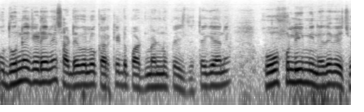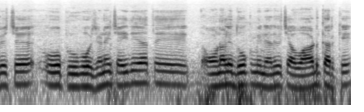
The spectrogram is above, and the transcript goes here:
ਉਹ ਦੋਨੇ ਜਿਹੜੇ ਨੇ ਸਾਡੇ ਵੱਲੋਂ ਕਰਕੇ ਡਿਪਾਰਟਮੈਂਟ ਨੂੰ ਭੇਜ ਦਿੱਤੇ ਗਏ ਨੇ। ਹੋਪਫੁਲੀ ਮਹੀਨੇ ਦੇ ਵਿੱਚ ਵਿੱਚ ਉਹ ਅਪਰੂਵ ਹੋ ਜਾਣੇ ਚਾਹੀਦੇ ਆ ਤੇ ਆਉਣ ਵਾਲੇ 2 ਮਹੀਨਿਆਂ ਦੇ ਵਿੱਚ ਅਵਾਰਡ ਕਰਕੇ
